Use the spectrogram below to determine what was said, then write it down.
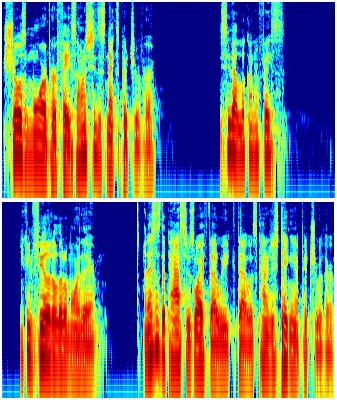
shows more of her face. I want to see this next picture of her. You see that look on her face? You can feel it a little more there. And this is the pastor's wife that week that was kind of just taking a picture with her.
